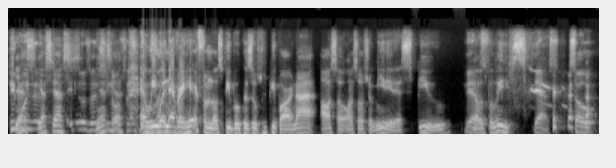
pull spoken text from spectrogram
People yes, exist. yes, yes, exist, yes, you know yes. what I'm? And we People would never hear from those people because those people are not also on social media to spew Yes. those beliefs. Yes. So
